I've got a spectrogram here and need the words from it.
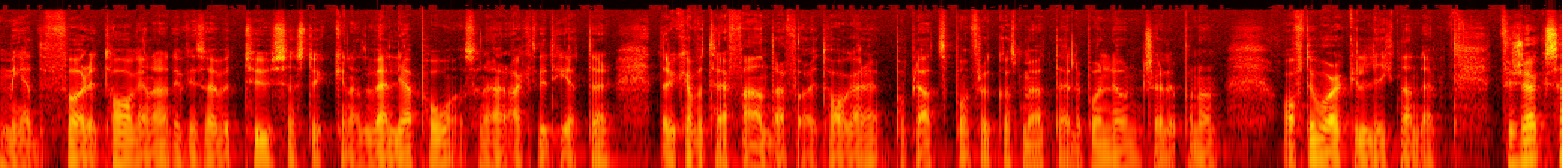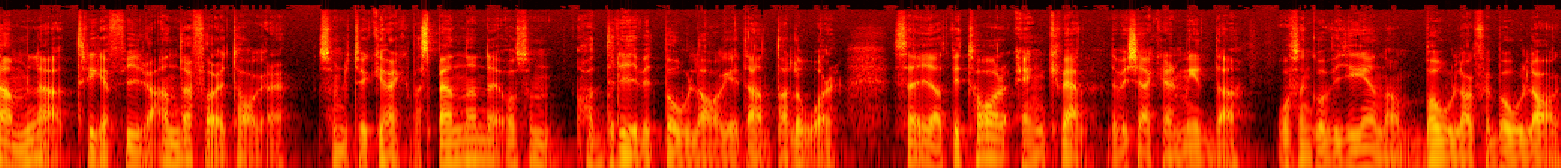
med företagarna. Det finns över tusen stycken att välja på sådana här aktiviteter där du kan få träffa andra företagare på plats på en frukostmöte eller på en lunch eller på någon after work eller liknande. Försök samla tre, fyra andra företagare som du tycker verkar vara spännande och som har drivit bolag i ett antal år. Säg att vi tar en kväll där vi käkar en middag och sen går vi igenom bolag för bolag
